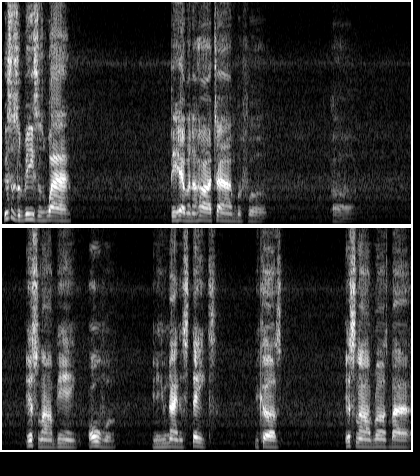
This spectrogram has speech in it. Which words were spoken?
This is the reasons why they're having a hard time with uh, uh, Islam being over in the United States because Islam runs by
